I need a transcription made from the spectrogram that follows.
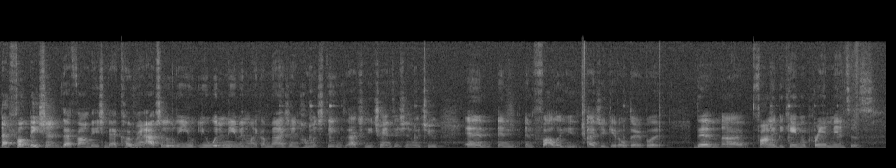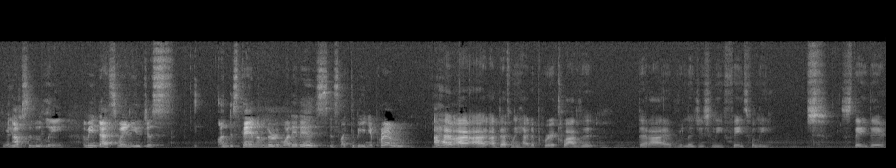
that foundation. that foundation, that covering. Yeah. Absolutely, you you wouldn't even like imagine how much things actually transition with you, and and and follow you as you get older. But then I finally became a praying mantis. Yeah, absolutely. I mean, that's when you just understand and learn what it is. It's like to be in your prayer room. you I have know? I, I I definitely had a prayer closet Mm-hmm. That I religiously, faithfully stay there.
